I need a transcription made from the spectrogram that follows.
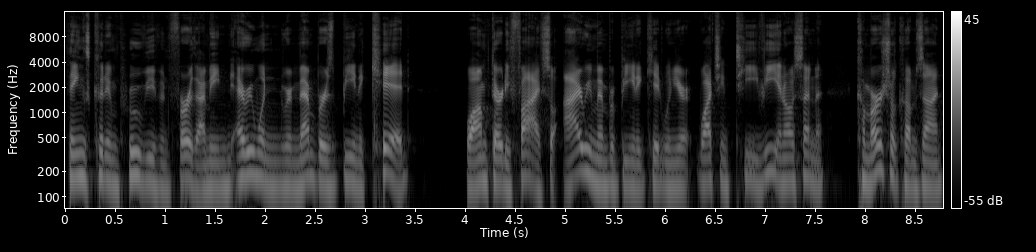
things could improve even further. I mean, everyone remembers being a kid. Well, I'm 35, so I remember being a kid when you're watching TV and all of a sudden commercial comes on,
